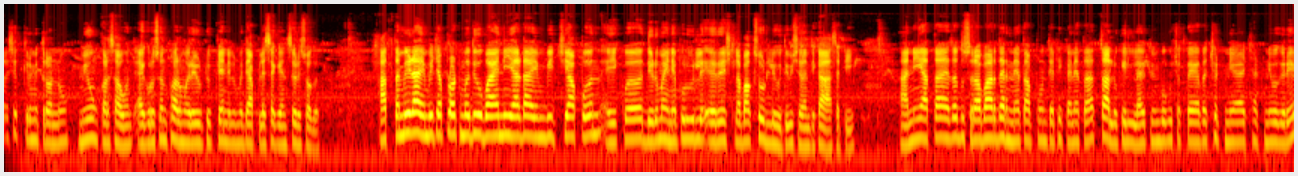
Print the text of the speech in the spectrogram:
तर शेतकरी मित्रांनो मी Omkar Sawant Agrosun farmer YouTube चॅनलमध्ये आपल्या सगळ्यांचं स्वागत. आत्ता मी डाळिंबीच्या प्लॉटमध्ये उभा आहे आणि या डाळिंबीची आपण एक दीड महिन्यापूर्वी रेस्टला बाग सोडली होती विश्रांती काळासाठी. आणि आता याचा दुसरा भार धरण्यात आपण त्या ठिकाणी आता चालू केलेला आहे. तुम्ही बघू शकता आता छटणी आहे छटणी वगैरे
